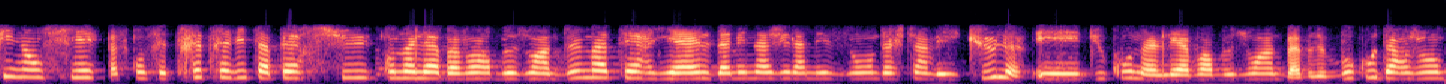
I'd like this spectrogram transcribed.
financier, parce qu'on s'est très très vite aperçu qu'on allait avoir besoin de matériel, d'aménager la maison, d'acheter un véhicule. Et du coup, on allait avoir besoin bah, de beaucoup d'argent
